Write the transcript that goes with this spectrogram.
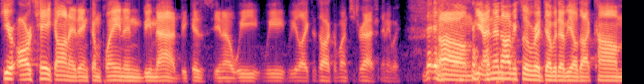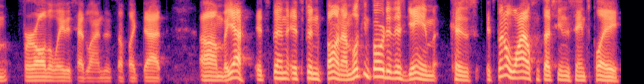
hear our take on it and complain and be mad because you know we we we like to talk a bunch of trash anyway. Um, yeah, and then obviously over at wwl.com for all the latest headlines and stuff like that. Um, but yeah, it's been it's been fun. I'm looking forward to this game because it's been a while since I've seen the Saints play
